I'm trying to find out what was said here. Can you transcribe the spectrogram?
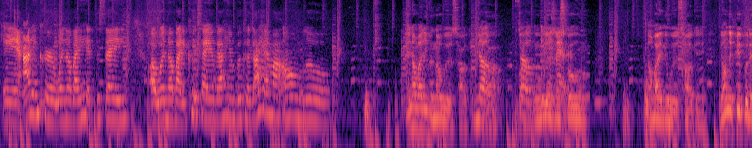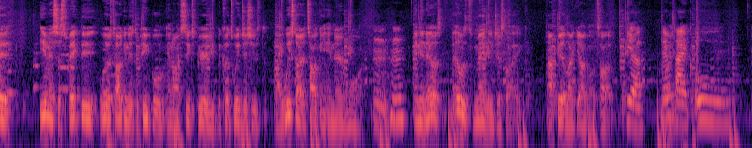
And I didn't care what nobody had to say or what nobody could say about him because I had my own little Ain't nobody even know we was talking. No. Like, So, when we was in matter. school, nobody knew we was talking. The only people that even suspected we was talking is the people in our sixth period because we just used to like we started talking in there more. Mhm. And then it was it was mainly just like I feel like y'all gonna talk. Yeah. They was like, ooh.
